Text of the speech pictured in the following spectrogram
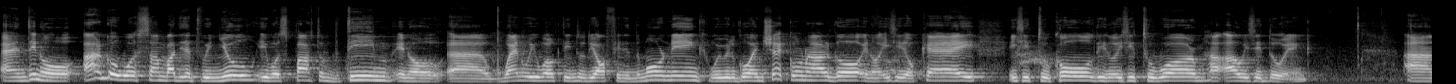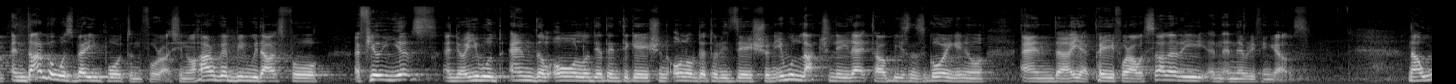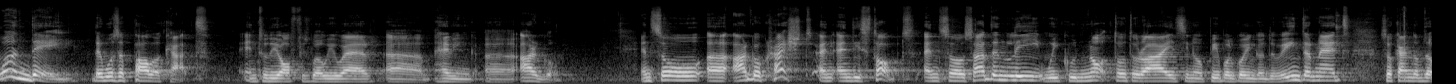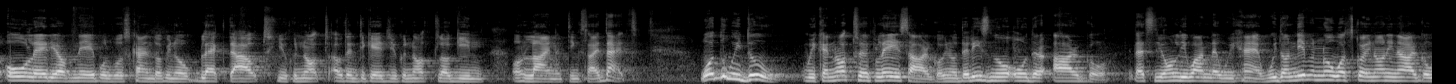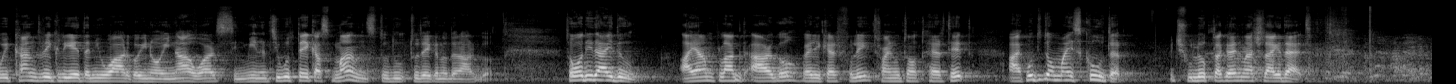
And you know, Argo was somebody that we knew. He was part of the team. You know, uh, when we walked into the office in the morning, we will go and check on Argo. You know, is it okay? Is it too cold? You know, is it too warm? How, how is it doing? Um, and Argo was very important for us. You know, Argo had been with us for a few years, and you know, he would handle all of the authentication, all of the authorization. He would actually let our business going, you know, and uh, yeah, pay for our salary and, and everything else. Now, one day, there was a power cut into the office where we were uh, having uh, Argo. And so uh, Argo crashed and, and it stopped. And so suddenly we could not authorize you know, people going onto the internet. So kind of the whole area of Naples was kind of you know, blacked out. You could not authenticate, you could not log in online and things like that. What do we do? We cannot replace Argo. You know, there is no other Argo. That's the only one that we have. We don't even know what's going on in Argo. We can't recreate a new Argo, you know, in hours, in minutes. It would take us months to, do, to take another Argo. So what did I do? I unplugged Argo very carefully, trying to not hurt it. I put it on my scooter, which looked like very much like that.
